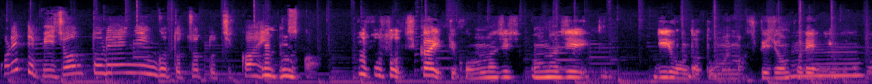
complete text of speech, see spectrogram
これってビジョントレーニングとちょっと近いんですか、そうそうそう、近いっていうか同じ、同じ理論だと思います。ビジョントレーニング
